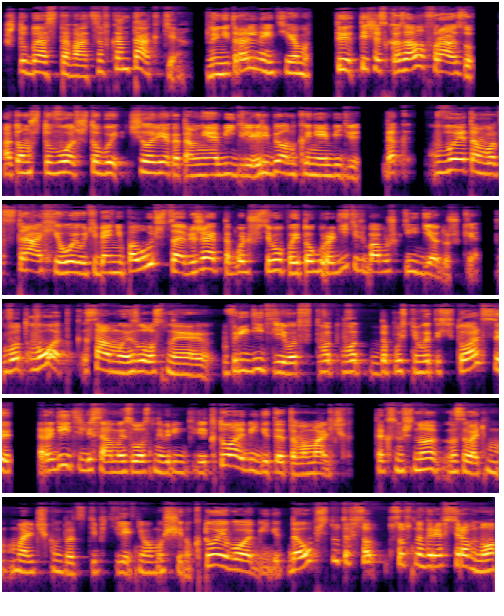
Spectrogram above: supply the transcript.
чтобы оставаться в контакте. На нейтральные темы. Ты, ты сейчас сказала фразу о том, что вот, чтобы человека там не обидели, ребенка не обидели. Так в этом вот страхе, ой, у тебя не получится, обижает-то больше всего по итогу родители, бабушки и дедушки. Вот, вот самые злостные вредители, вот, вот, вот, допустим, в этой ситуации родители самые злостные вредители. Кто обидит этого мальчика? Так смешно называть мальчиком 25-летнего мужчину. Кто его обидит? Да обществу-то, собственно говоря, все равно.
